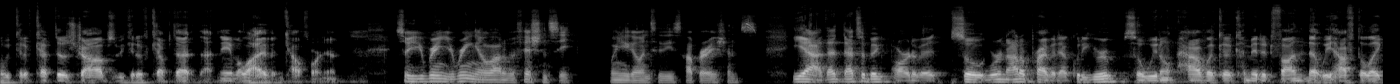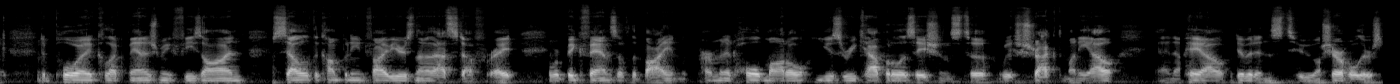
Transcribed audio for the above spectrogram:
we could have kept those jobs, we could have kept that that name alive in California. So you bring you're bringing a lot of efficiency when you go into these operations? Yeah, that that's a big part of it. So we're not a private equity group, so we don't have like a committed fund that we have to like deploy, collect management fees on, sell the company in 5 years, none of that stuff, right? We're big fans of the buy and permanent hold model, use recapitalizations to extract money out and uh, pay out dividends to uh, shareholders.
